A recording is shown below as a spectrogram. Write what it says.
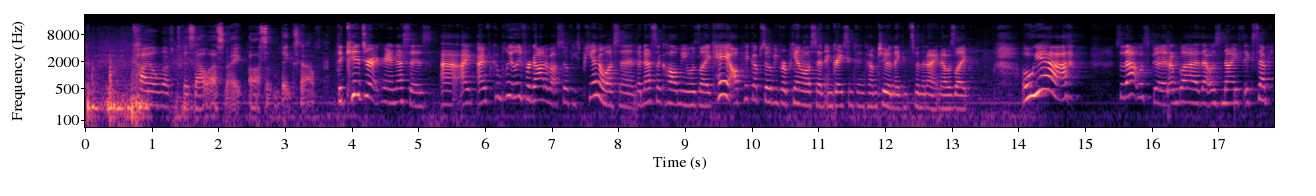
Kyle left this out last night. Awesome. Thanks, Kyle. The kids are at Grandnessa's. Uh, I, I completely forgot about Sophie's piano lesson. Vanessa called me and was like, hey, I'll pick up Sophie for piano lesson and Grayson can come too and they can spend the night. And I was like, oh yeah. So that was good. I'm glad that was nice, except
